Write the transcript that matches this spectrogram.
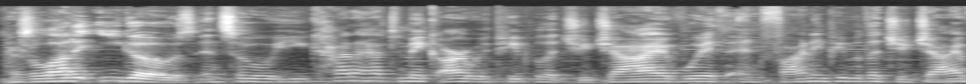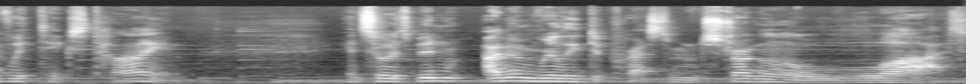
there's a lot of egos, and so you kind of have to make art with people that you jive with, and finding people that you jive with takes time. And so it's been I've been really depressed. I've been struggling a lot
